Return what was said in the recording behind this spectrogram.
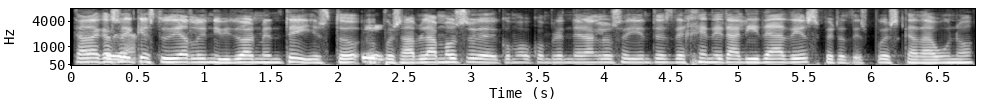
cada caso hay que estudiarlo individualmente y esto, pues hablamos, eh, como comprenderán los oyentes, de generalidades, pero después cada uno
